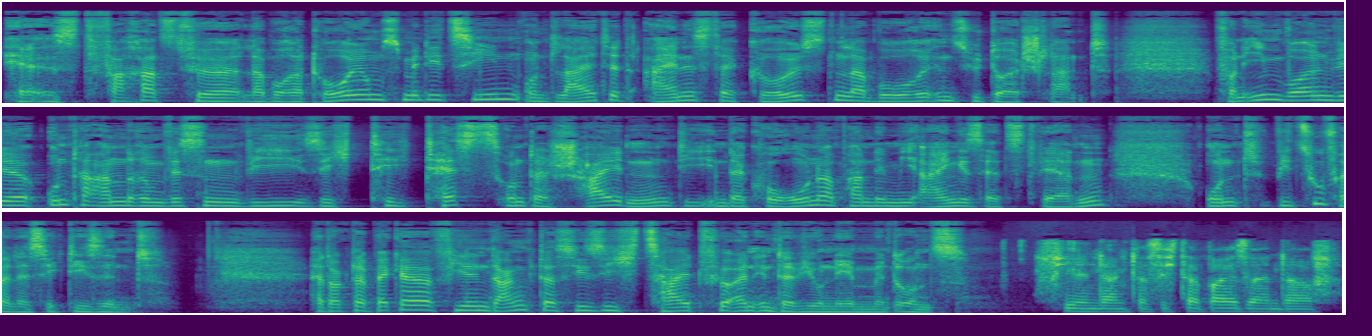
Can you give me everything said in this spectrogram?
Er ist Facharzt für Laboratoriumsmedizin und leitet eines der größten Labore in Süddeutschland. Von ihm wollen wir unter anderem wissen, wie sich die Tests unterscheiden, die in der Corona-Pandemie eingesetzt werden und wie zuverlässig die sind. Herr Dr. Becker, vielen Dank, dass Sie sich Zeit für ein Interview nehmen mit uns. Vielen Dank, dass ich dabei sein darf.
